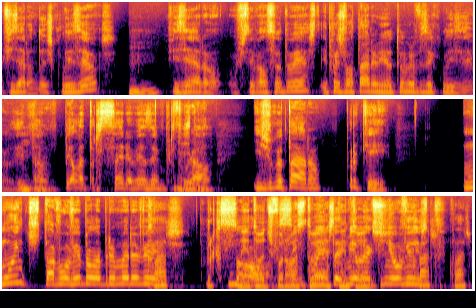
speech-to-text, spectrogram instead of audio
fizeram dois coliseus Uhum. fizeram o Festival Sudoeste e depois voltaram em outubro a fazer Coliseus. Uhum. Então, pela terceira vez em Portugal. E esgotaram. Porquê? Muitos estavam a ver pela primeira vez. Claro. Porque só nem todos foram ao 50 Sudoeste, nem mil todos. é que tinham visto. Claro, claro.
